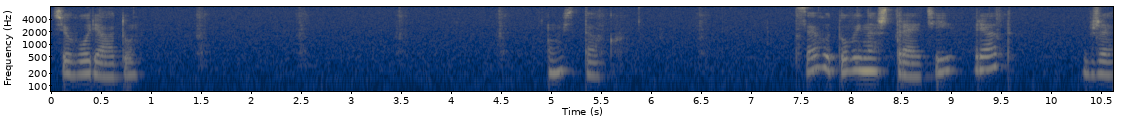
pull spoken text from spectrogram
цього ряду. Ось так. Це готовий наш третій ряд. Вже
